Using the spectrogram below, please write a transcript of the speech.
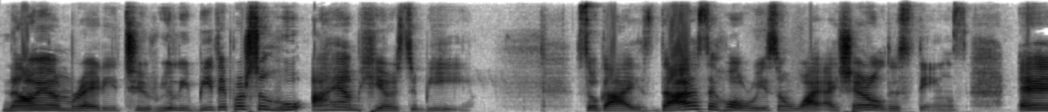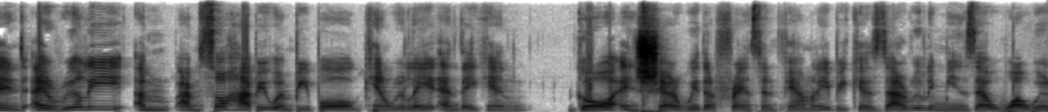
Now I am ready to really be the person who I am here to be. So guys, that's the whole reason why I share all these things. And I really I'm I'm so happy when people can relate and they can go and share with their friends and family because that really means that what we're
